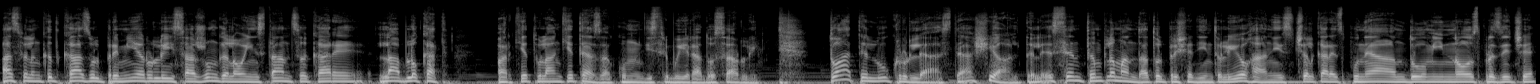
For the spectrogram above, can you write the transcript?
astfel încât cazul premierului să ajungă la o instanță care l-a blocat. Parchetul anchetează acum distribuirea dosarului. Toate lucrurile astea și altele se întâmplă mandatul președintelui Iohannis, cel care spunea în 2019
